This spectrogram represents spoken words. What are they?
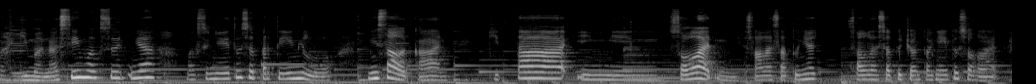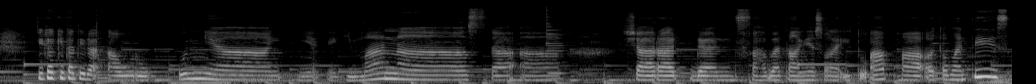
Nah, gimana sih maksudnya? Maksudnya itu seperti ini loh. Misalkan kita ingin sholat nih, salah satunya salah satu contohnya itu sholat. Jika kita tidak tahu rukunnya, niatnya gimana, saat syarat dan sah batalnya sholat itu apa, otomatis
